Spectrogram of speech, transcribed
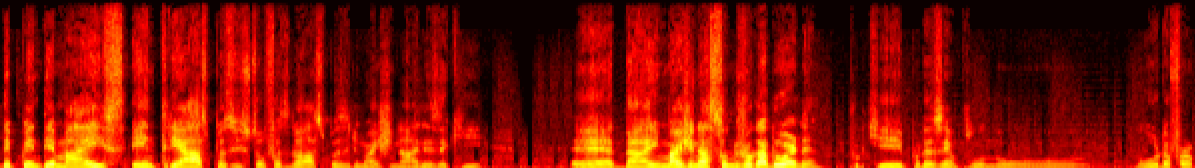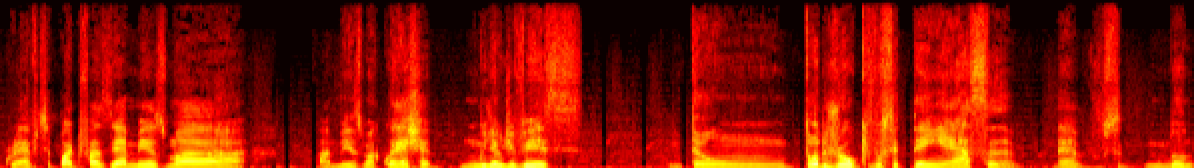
depender mais, entre aspas, estou fazendo aspas imaginárias aqui, é, da imaginação do jogador, né? Porque, por exemplo, no, no World of Warcraft você pode fazer a mesma a mesma quest um milhão de vezes. Então, todo jogo que você tem essa, né, não-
